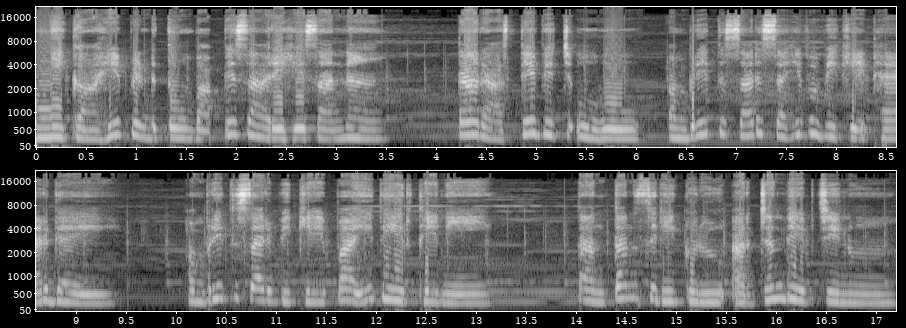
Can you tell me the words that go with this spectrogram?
ਨਿਕਾਹੇ ਪਿੰਡ ਤੋਂ ਵਾਪਸ ਆ ਰਹੇ ਸਨ। ਤਾਂ ਰਾਸਤੇ ਵਿੱਚ ਉਹ ਅੰਮ੍ਰਿਤਸਰ ਸਾਹਿਬ ਵਿਖੇ ਠਹਿਰ ਗਏ। ਅੰਮ੍ਰਿਤਸਰ ਵਿਖੇ ਭਾਈ ਤੀਰਥੇ ਨੇ ਧੰਨ ਧੰਨ ਸ੍ਰੀ ਗੁਰੂ ਅਰਜਨ ਦੇਵ ਜੀ ਨੂੰ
